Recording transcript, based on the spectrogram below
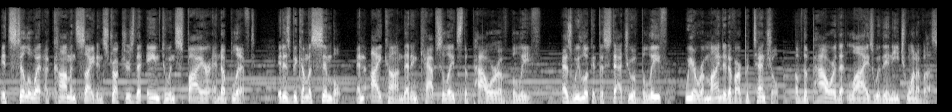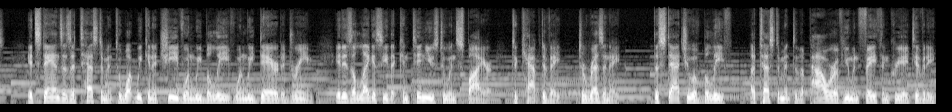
its silhouette a common sight in structures that aim to inspire and uplift. It has become a symbol, an icon that encapsulates the power of belief. As we look at the Statue of Belief, we are reminded of our potential, of the power that lies within each one of us. It stands as a testament to what we can achieve when we believe, when we dare to dream. It is a legacy that continues to inspire, to captivate, to resonate. The Statue of Belief, a testament to the power of human faith and creativity,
